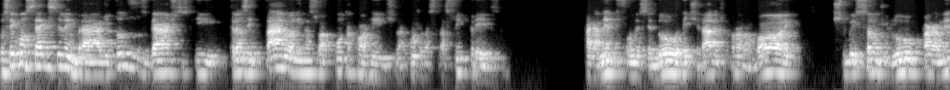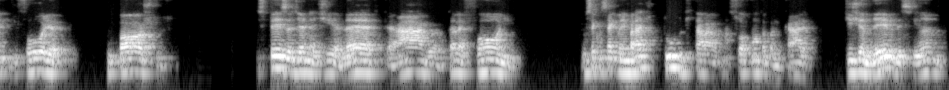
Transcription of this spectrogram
Você consegue se lembrar de todos os gastos que transitaram ali na sua conta corrente, na conta da sua empresa? Pagamento de fornecedor, retirada de prolabore, distribuição de lucro, pagamento de folha, impostos, despesas de energia elétrica, água, telefone. Você consegue lembrar de tudo que está na sua conta bancária de janeiro desse ano?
